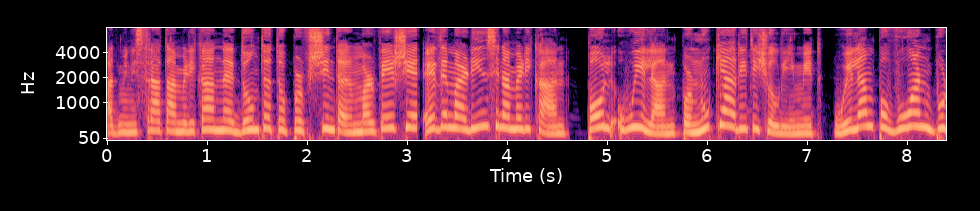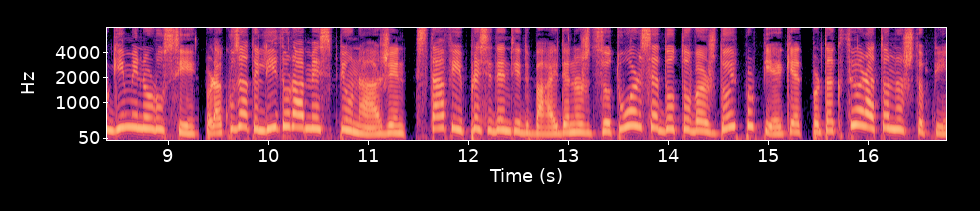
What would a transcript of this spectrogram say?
Administrata amerikane e donte të përfshinte në marrëveshje edhe marinsin amerikan, Paul Whelan, por nuk ia arriti qëllimit. Whelan po vuan burgimin në Rusi për akuza të lidhura me spiunazhin. Stafi i Presidentit Biden është zotuar se do të vazhdojë përpjekjet për ta kthyer atë në shtëpi.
